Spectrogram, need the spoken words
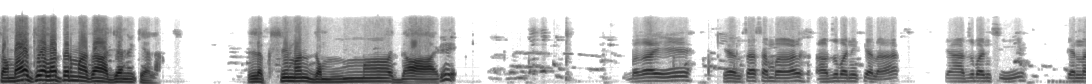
सांभाळ केला तर माझा आज्याने केला. लक्ष्मण जम्मदारे. बघा हे यांचा सांभाळ आजोबांनी केला. त्या आजोबांची त्यांना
